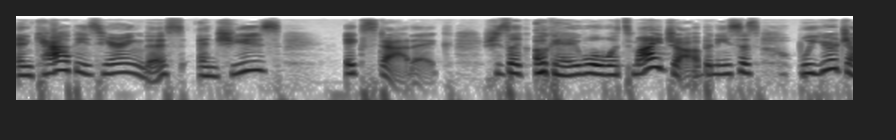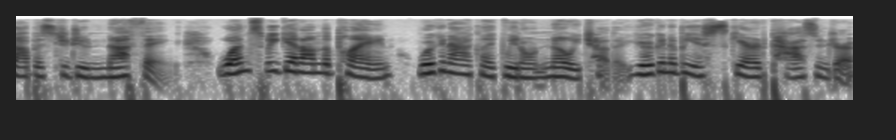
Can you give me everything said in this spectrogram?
And Cathy's hearing this, and she's ecstatic. She's like, okay, well, what's my job? And he says, well, your job is to do nothing. Once we get on the plane, we're going to act like we don't know each other. You're going to be a scared passenger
